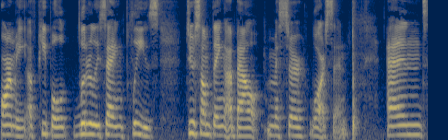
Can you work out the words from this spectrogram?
army of people literally saying, please do something about Mr. Larson. And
